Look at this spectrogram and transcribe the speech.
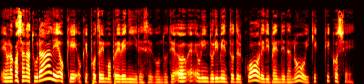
È una cosa naturale o che, o che potremmo prevenire secondo te? È un indurimento del cuore, dipende da noi? Che, che cos'è?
